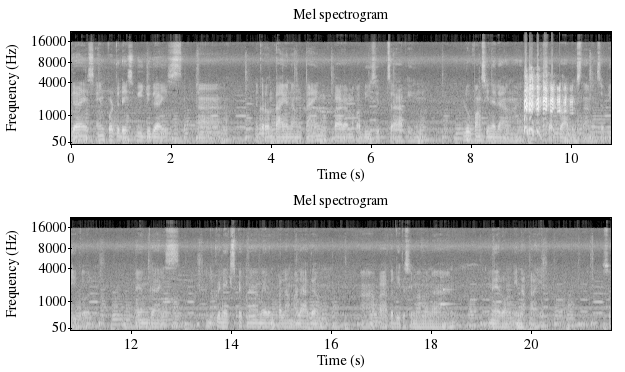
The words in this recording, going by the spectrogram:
guys, and for today's video guys, ah, nagkaroon tayo ng time para makabisit sa aking lupang sinilangan sa province namin sa Bicol. Ayun guys, hindi ko na-expect na mayroon palang alagang ah, pato dito si mama na merong inakay. So,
